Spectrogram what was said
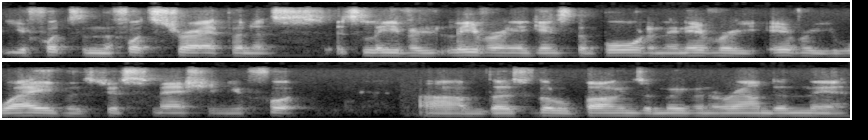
your foot's in the foot strap and it's it's lever, levering against the board, and then every every wave is just smashing your foot. Um, those little bones are moving around in there,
